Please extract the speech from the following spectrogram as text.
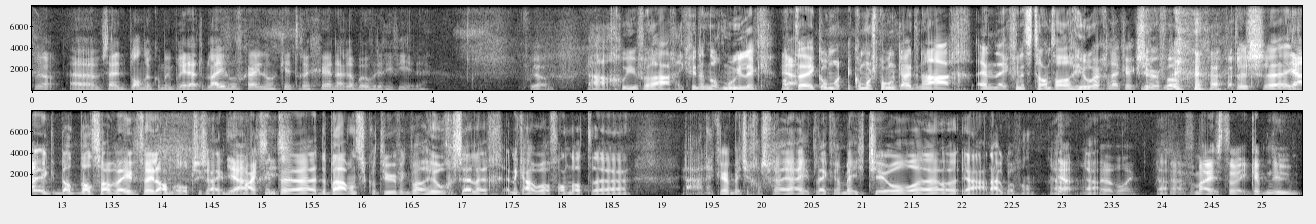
ja. Ehm, zijn het plan ook om in Breda te blijven of ga je nog een keer terug eh, naar eh, boven de rivieren? Voor jou? Ja, goede vraag. Ik vind het nog moeilijk. Want Ja. eh, ik, kom, ik kom oorspronkelijk uit Den Haag. En ik vind het strand wel heel erg lekker. Ik surf ook. dus eh, ik, Ja. ik, dat, dat zou een eventuele andere optie zijn. Ja, maar ik vind eh, de Brabantse cultuur vind ik wel heel gezellig. En ik hou wel van dat, eh, Ja, lekker een beetje gasvrijheid, lekker een beetje chill. eh, ja, daar hou ik wel van. Ja, Ja, ja. eh, mooi. Ja, voor mij is het... Ik heb nu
